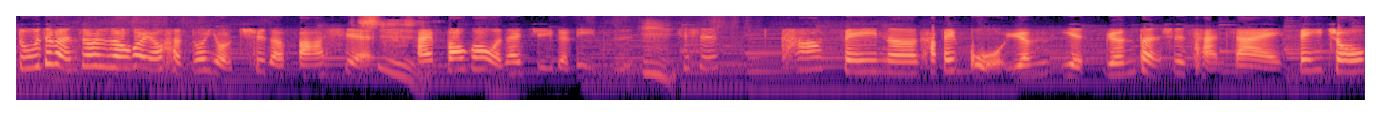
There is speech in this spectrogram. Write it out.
读这本书的时候会有很多有趣的发现，是，还包括我再举一个例子，嗯。其实咖啡呢，咖啡果原也原本是产在非洲，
